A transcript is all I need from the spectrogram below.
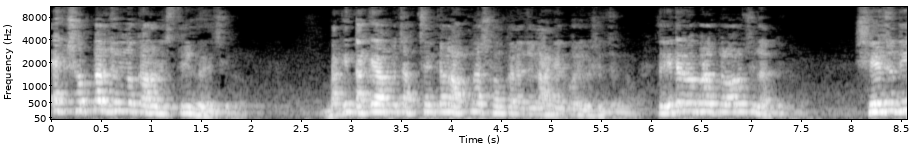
এক সপ্তাহের জন্য কারোর স্ত্রী হয়েছিল। বাকি তাকে আপনি চাচ্ছেন কেন আপনার সন্তানের জন্য, আগের পরিবেশের জন্য? এটার ব্যাপারে আপনার অরুচি লাগবে সে যদি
